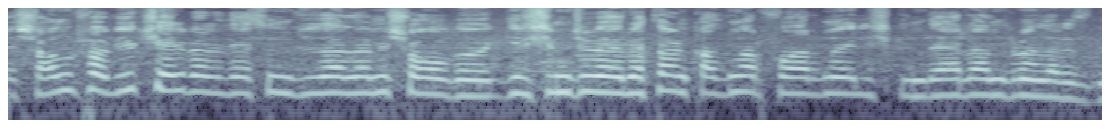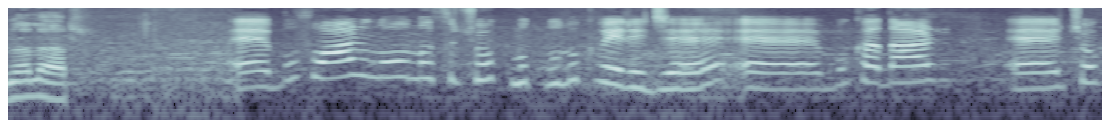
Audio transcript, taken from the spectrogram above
Ee, Şanlıurfa Büyükşehir Belediyesi'nin düzenlemiş olduğu girişimci ve üreten kadınlar fuarına ilişkin değerlendirmeleriniz neler? Bu fuarın olması çok mutluluk verici. Bu kadar e, çok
